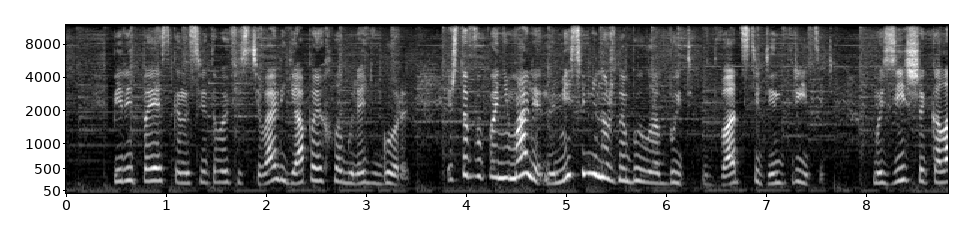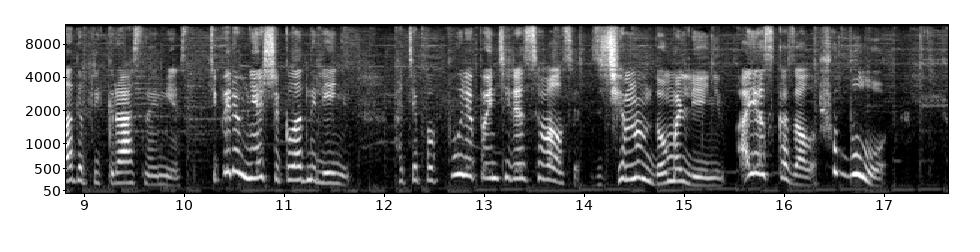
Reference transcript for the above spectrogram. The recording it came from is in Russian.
Перед поездкой на световой фестиваль я поехала гулять в город. И чтобы вы понимали, на месте мне нужно было быть в 21.30. Музей шоколада – прекрасное место. Теперь у меня есть шоколадный Ленин. Хотя папуля поинтересовался, зачем нам дома Ленин. А я сказала, что было.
